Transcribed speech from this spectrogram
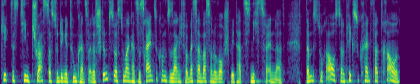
kriegt das Team Trust, dass du Dinge tun kannst. Weil das Schlimmste, was du machen kannst, ist reinzukommen, zu sagen, ich verbessere was und eine Woche später hat sich nichts verändert. Dann bist du raus, dann kriegst du kein Vertrauen.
